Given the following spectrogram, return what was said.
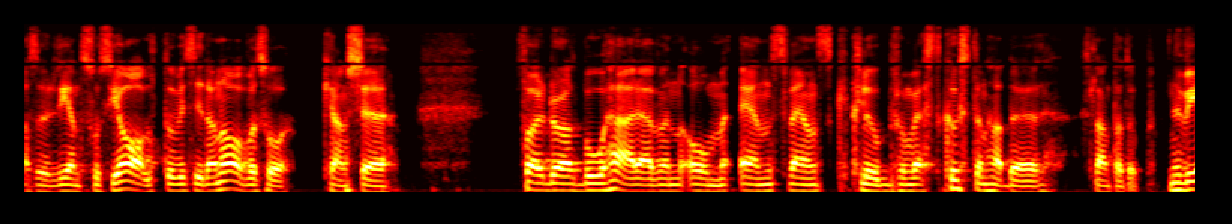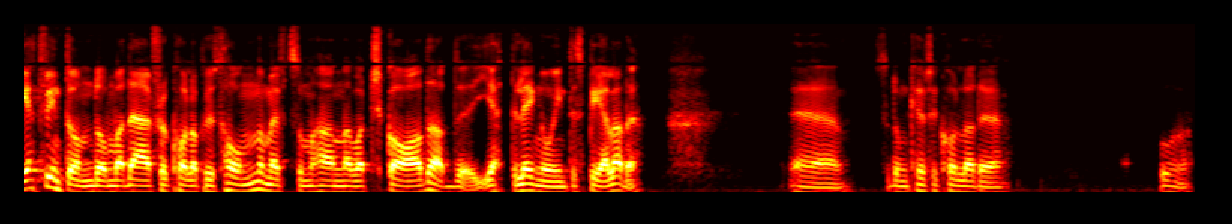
alltså rent socialt och vid sidan av och så kanske föredrar att bo här även om en svensk klubb från västkusten hade slantat upp. Nu vet vi inte om de var där för att kolla på just honom eftersom han har varit skadad jättelänge och inte spelade. Eh, så de kanske kollade på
